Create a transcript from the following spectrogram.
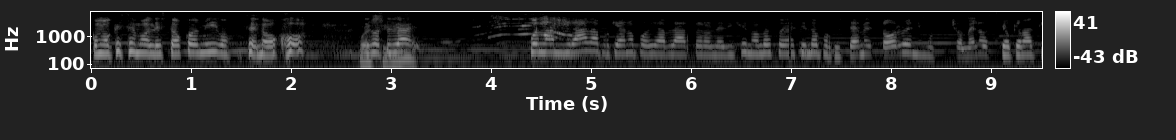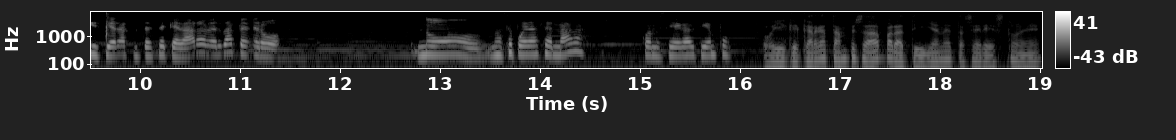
como que se molestó conmigo, se enojó. Pues sí. con la mirada, porque ya no podía hablar, pero le dije, no lo estoy haciendo porque usted me estorbe, ni mucho menos. Yo que más quisiera que usted se quedara, ¿verdad? Pero no, no se puede hacer nada cuando se llega el tiempo. Oye, qué carga tan pesada para ti, Janet, hacer esto, ¿eh?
